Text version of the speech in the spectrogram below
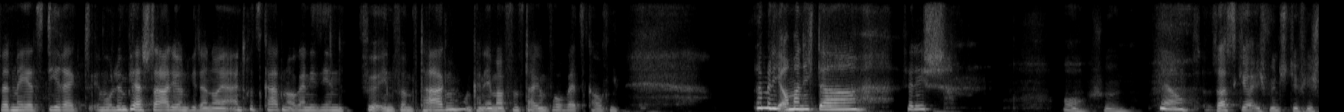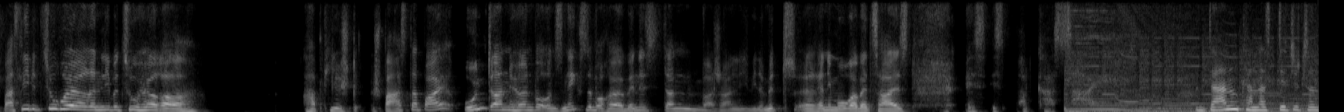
Werden wir jetzt direkt im Olympiastadion wieder neue Eintrittskarten organisieren für in fünf Tagen. Man kann ja immer fünf Tage im Vorwärts kaufen. Dann bin ich auch mal nicht da. Fertig. Oh, schön. Ja. Saskia, ich wünsche dir viel Spaß. Liebe Zuhörerinnen, liebe Zuhörer, Habt viel Spaß dabei und dann hören wir uns nächste Woche, wenn es dann wahrscheinlich wieder mit äh, René Morawetz heißt. Es ist Podcast-Zeit. Und dann kann das Digital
